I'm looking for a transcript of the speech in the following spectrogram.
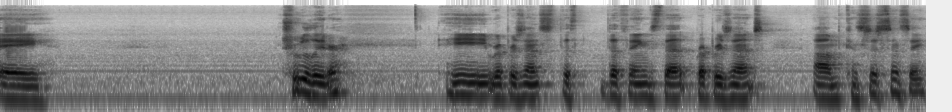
a true leader. He represents the, the things that represent um, consistency,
